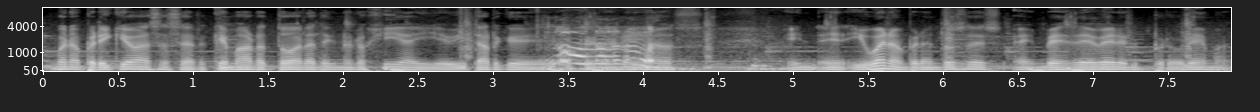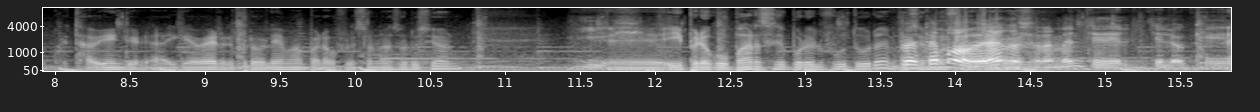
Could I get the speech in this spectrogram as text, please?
Bueno, pero ¿y qué vas a hacer? ¿Quemar toda la tecnología y evitar que, No, que no, los niños... Y- y bueno, pero entonces, en vez de ver el problema, está bien que hay que ver el problema para ofrecer una solución, Y, eh, y preocuparse por el futuro, Pero estamos hablando solamente de, de lo que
